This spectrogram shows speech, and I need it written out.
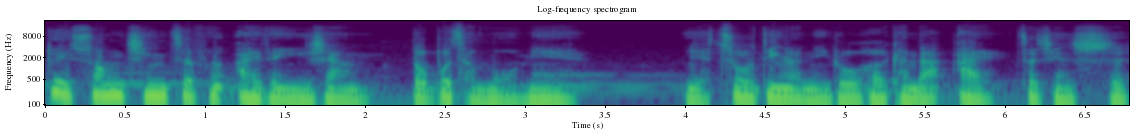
对双亲这份爱的印象都不曾磨灭。也注定了你如何看待爱这件事。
